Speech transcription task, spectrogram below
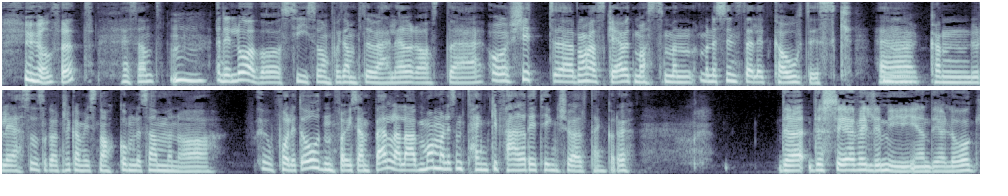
uansett. Det er sant. Mm. Er det lov å si sånn f.eks. til veiledere at eh, å, oh, shit, eh, nå har jeg skrevet masse, men, men jeg syns det er litt kaotisk. Eh, mm. Kan du lese, så kanskje kan vi snakke om det sammen og få litt orden, f.eks.? Eller må man liksom tenke ferdig ting sjøl, tenker du? Det, det, skjer veldig mye i en dialog.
